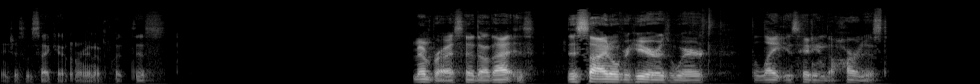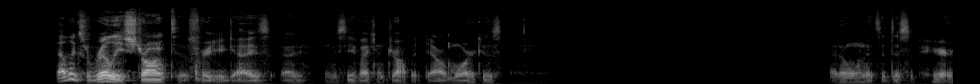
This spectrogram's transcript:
in just a second. We're going to put this. Remember, I said now that is, this side over here is where the light is hitting the hardest. That looks really strong to, for you guys. Uh, let me see if I can drop it down more because I don't want it to disappear.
